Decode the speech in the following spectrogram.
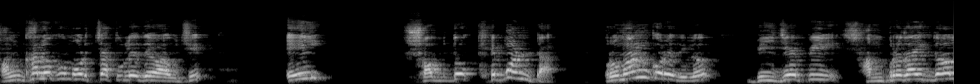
সংখ্যালঘু মোর্চা তুলে দেওয়া উচিত, এই শব্দ ক্ষেপণটা প্রমাণ করে দিল বিজেপি সাম্প্রদায়িক দল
